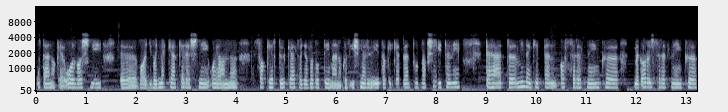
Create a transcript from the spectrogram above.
utána kell olvasni, vagy, vagy meg kell keresni olyan szakértőket, vagy az adott témának az ismerőjét, akik ebben tudnak segíteni. Tehát mindenképpen azt szeretnénk, meg arra is szeretnénk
